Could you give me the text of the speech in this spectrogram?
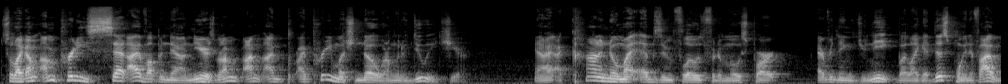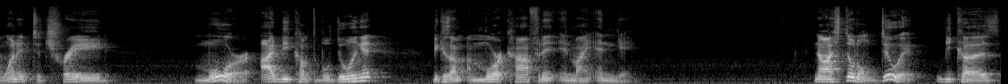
So like I'm, I'm pretty set. I have up and down years, but I'm, I'm, I'm i pretty much know what I'm going to do each year, and I, I kind of know my ebbs and flows for the most part. Everything's unique, but like at this point, if I wanted to trade more, I'd be comfortable doing it because I'm, I'm more confident in my end game. Now I still don't do it because,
